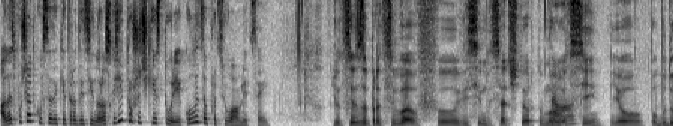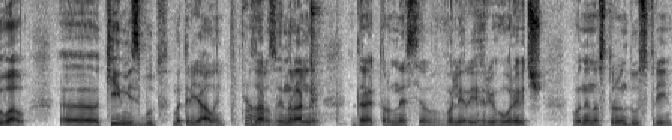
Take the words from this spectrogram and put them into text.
Але спочатку, все таки традиційно розкажіть трошечки історії, коли запрацював ліцей. Ліцей запрацював у 84-му Так. році. Його побудував е, Київміськбудматеріали. Так. Зараз генеральний директор Нестя Валерій Григорович. Вони на стройіндустрії.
